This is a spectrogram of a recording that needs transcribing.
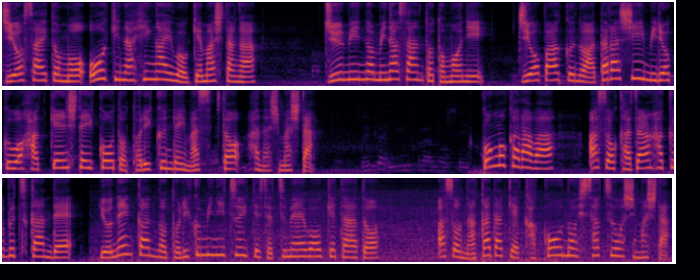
ジオサイトも大きな被害を受けましたが、住民の皆さんと共にジオパークの新しい魅力を発見していこうと取り組んでいますと話しました。午後からは阿蘇火山博物館で4年間の取り組みについて説明を受けた後、阿蘇中岳火口の視察をしました。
